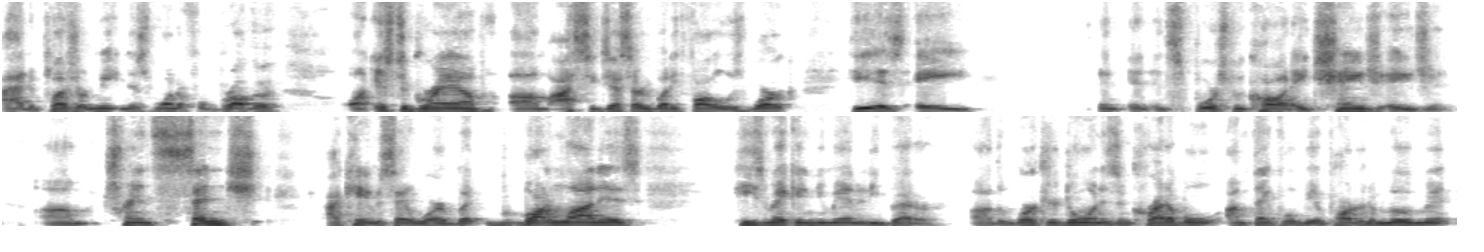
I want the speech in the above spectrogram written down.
I had the pleasure of meeting this wonderful brother on Instagram. Um, I suggest everybody follow his work. He is a in, in, in sports we call it a change agent. Um, transcend. I can't even say the word, but bottom line is he's making humanity better. Uh, the work you're doing is incredible. I'm thankful to be a part of the movement.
